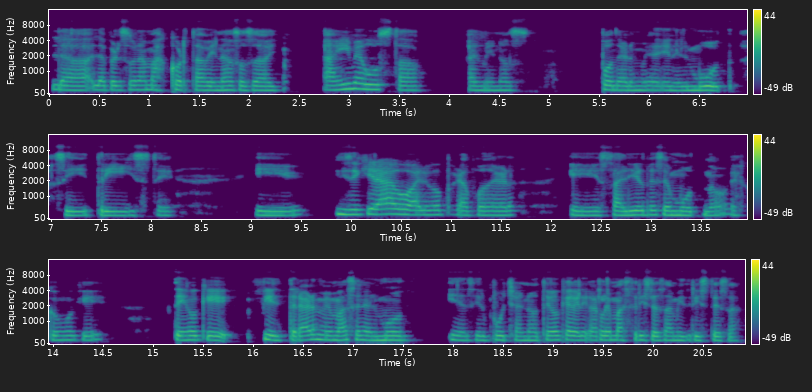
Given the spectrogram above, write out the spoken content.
La, la persona más cortavenas, o sea, a mí me gusta al menos ponerme en el mood así triste y ni siquiera hago algo para poder eh, salir de ese mood, ¿no? Es como que tengo que filtrarme más en el mood y decir, pucha, no, tengo que agregarle más tristeza a mi tristeza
